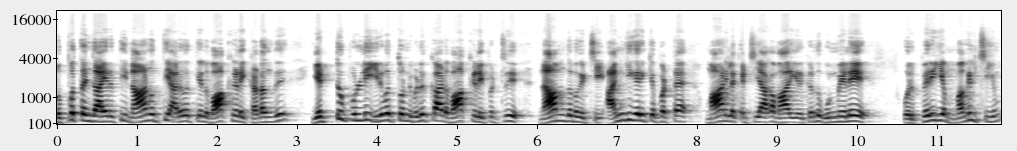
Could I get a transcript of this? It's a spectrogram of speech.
முப்பத்தஞ்சாயிரத்தி நானூற்றி அறுபத்தி ஏழு வாக்குகளை கடந்து எட்டு புள்ளி இருபத்தொன்று விழுக்காடு வாக்குகளை பெற்று நாம் தமிழர் கட்சி அங்கீகரிக்கப்பட்ட மாநில கட்சியாக மாறியிருக்கிறது. உண்மையிலே ஒரு பெரிய மகிழ்ச்சியும்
